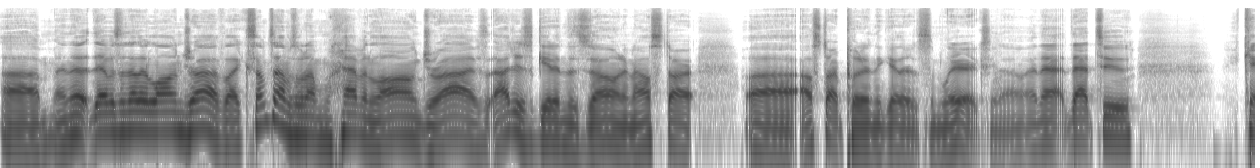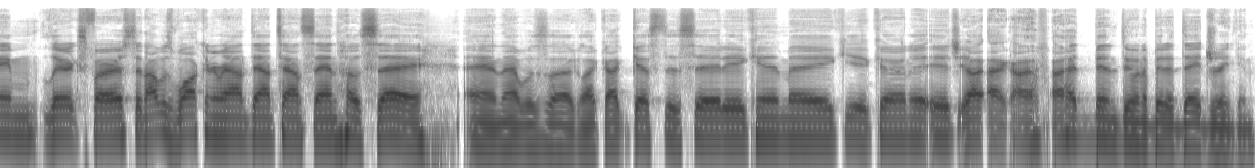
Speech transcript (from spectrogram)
Um, and that, that was another long drive. Like sometimes when I'm having long drives, I just get in the zone and I'll start, uh, I'll start putting together some lyrics, you know, and that, that too came lyrics first. And I was walking around downtown San Jose and that was uh, like, I guess the city can make you kind of itchy. I, I, I, had been doing a bit of day drinking.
